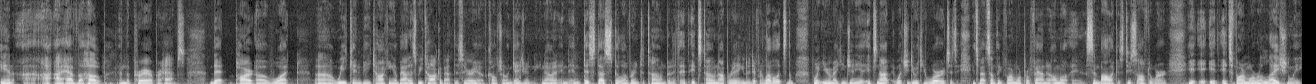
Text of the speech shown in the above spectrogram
And I, I have the hope and the prayer, perhaps, that part of what uh, we can be talking about as we talk about this area of cultural engagement, you know, and, and this does spill over into tone, but it, it, it's tone operating at a different level. It's the point you were making, Jenny. It's not what you do with your words. It's it's about something far more profound and almost symbolic. It's too soft a word. It, it, it's far more relationally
